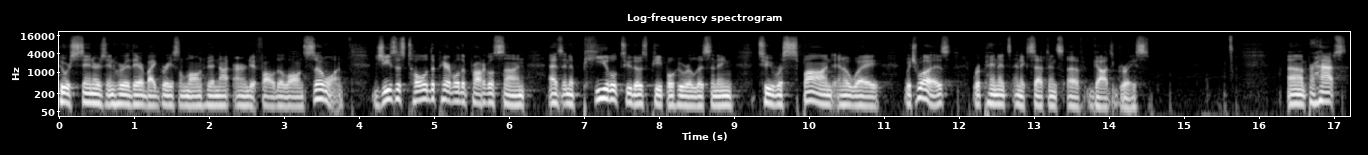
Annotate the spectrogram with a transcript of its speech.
who were sinners and who were there by grace alone, who had not earned it, followed the law, and so on. Jesus told the parable of the prodigal son as an appeal to those people who were listening to respond in a way which was repentance and acceptance of God's grace. Uh, perhaps,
